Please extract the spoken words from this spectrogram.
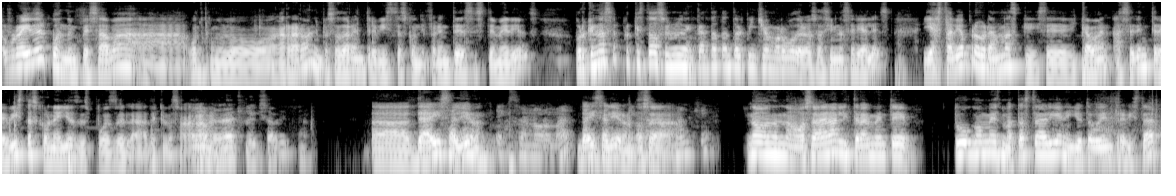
Raider cuando empezaba a, bueno, cuando lo agarraron, empezó a dar entrevistas con diferentes este, medios, porque no sé por qué a Estados Unidos le encanta tanto el pinche morbo de los asesinos seriales, y hasta había programas que se dedicaban a hacer entrevistas con ellos después de, la, de que los agarraron. Netflix ahorita. Ah, de ahí salieron, Extra normal. de ahí salieron, o sea, normal, ¿qué? no, no, no, o sea, eran literalmente, tú Gómez mataste a alguien y yo te voy a entrevistar,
